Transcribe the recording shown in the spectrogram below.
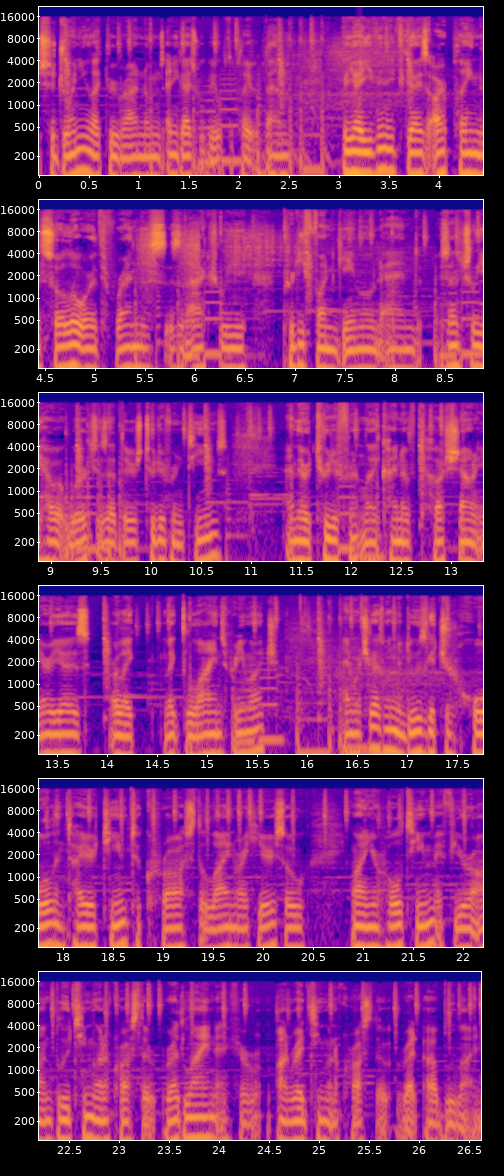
Should join you like three randoms, and you guys will be able to play with them. But yeah, even if you guys are playing the solo or with friends, this is an actually pretty fun game mode. And essentially, how it works is that there's two different teams, and there are two different like kind of touchdown areas or like like the lines pretty much and what you guys want to do is get your whole entire team to cross the line right here. So you want your whole team if you're on blue team you want to cross the red line. And if you're on red team you want to cross the red uh, blue line.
